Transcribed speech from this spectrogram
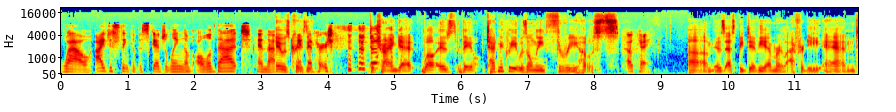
Wow. I just think of the scheduling of all of that and that It was crazy. That hurt. to try and get well it was they technically it was only three hosts okay. Um, it was SB Divya, Mur Lafferty, and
